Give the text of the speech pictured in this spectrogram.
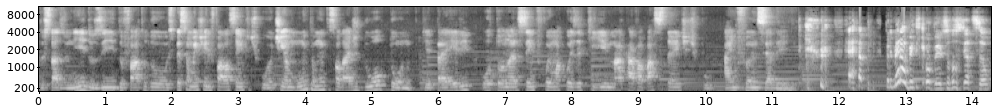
dos Estados Unidos e do fato do, especialmente ele fala sempre tipo, eu tinha muita muita saudade do outono, porque para ele o outono era sempre foi uma coisa que marcava bastante, tipo, a infância dele. é a primeira vez que eu vejo essa associação.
